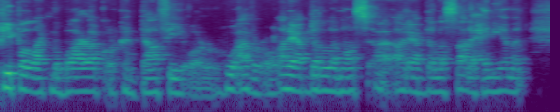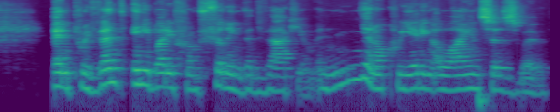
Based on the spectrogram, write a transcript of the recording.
people like Mubarak or Gaddafi or whoever, or Ali Abdullah, Nas, uh, Ali Abdullah Saleh in Yemen, and prevent anybody from filling that vacuum and, you know, creating alliances with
